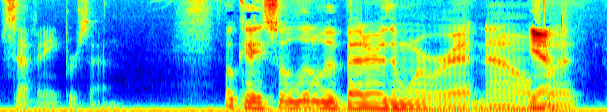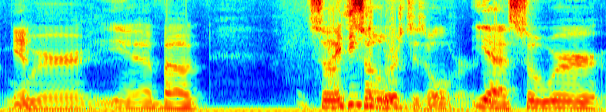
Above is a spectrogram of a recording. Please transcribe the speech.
seven eight percent. Okay, so a little bit better than where we're at now, Yeah. but Yeah. we're yeah about. So I think so, the worst is over. Yeah, so we're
